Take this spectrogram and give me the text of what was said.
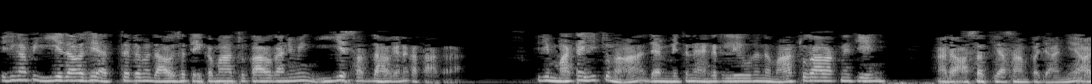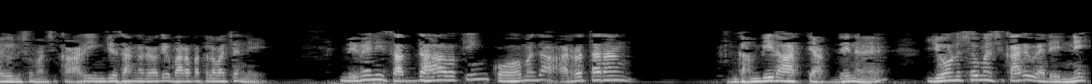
ඉතින් අපි ඊයේ දවසේ ඇත්තටම දවසට එක මාතෘකාව ගනිමින් ඊයේ ශ්‍රද්ධාව ගැන කතා කරා. ඉතින් මට හිතුණා දැන් මෙතන ඇඟට ලේවුනන මාතෘකාවක් නේ තියෙන්නේ. අර අසත්‍ය සම්පජාඤ්ඤය, ආයෝනිසමංසකාරී, ඉන්දිය සංගර වගේ බරපතල වචන නෙවෙයි. මෙවැනි ශ්‍රද්ධාවකින් කොහොමද අරතරන් ගම්බීරාර්ථයක් දෙන යෝනිසමංසකාරය වැඩෙන්නේ?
